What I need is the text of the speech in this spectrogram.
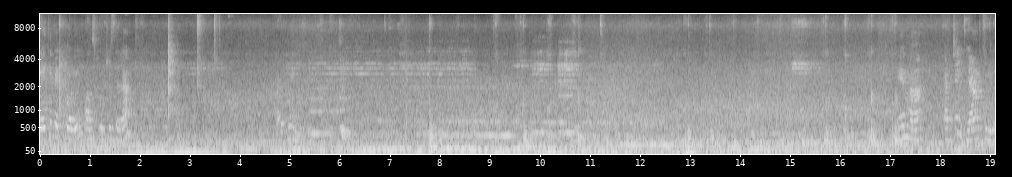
మీరైతే పెట్టుకోవాలి. పాస్పోర్ట్ చూసారా? ఏమ్మా? కట్ చెయ్యి. చూడు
